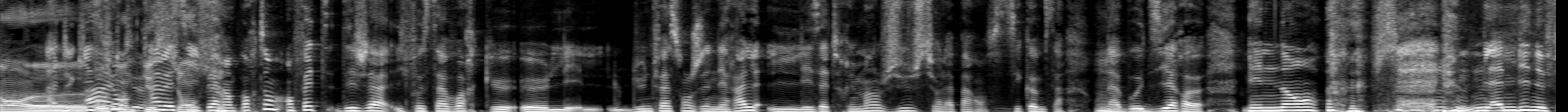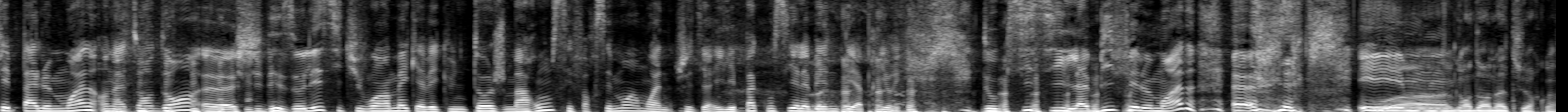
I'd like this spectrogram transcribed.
autant hein. euh, Ah, de questions. autant de Ah, bah, questions c'est hyper sur- important. En fait, déjà, il faut savoir que euh, d'une façon générale, les êtres humains jugent sur l'apparence. C'est comme ça. On Mm. a beau dire, euh, mais non, l'ambi ne fait pas le moine. En attendant, euh, je suis désolée, si tu vois un mec avec une toge marron, c'est forcément un moine. Je veux dire, il est pas conseillé à la BNP a priori. Donc si si, l'habit fait le moine. Euh, et ou un hum, grandeur nature quoi.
